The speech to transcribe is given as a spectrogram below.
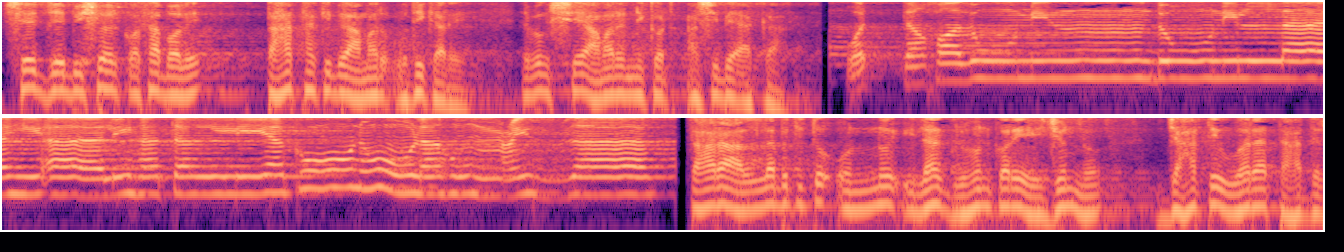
সে যে বিষয়ের কথা বলে তাহা থাকিবে আমার অধিকারে এবং সে আমার নিকট আসিবে একা। তাহারা আল্লাহ ব্যতীত অন্য ইলা গ্রহণ করে এই জন্য যাহাতে উহারা তাহাদের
